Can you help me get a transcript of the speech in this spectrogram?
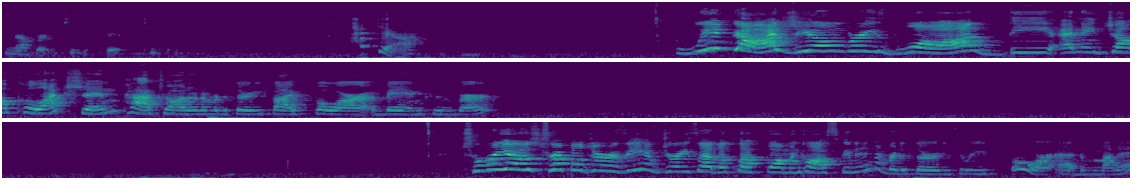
Number 215. Heck yeah. We've got Guillaume Brisebois, the NHL collection, patch auto number to 35 for Vancouver. Trios triple jersey of Dre Settle, Klefbom, and Koskinen, number to 33 for Edmonton.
